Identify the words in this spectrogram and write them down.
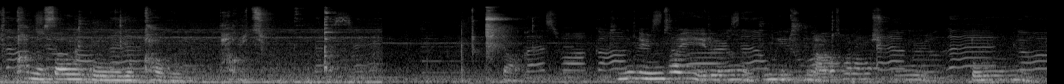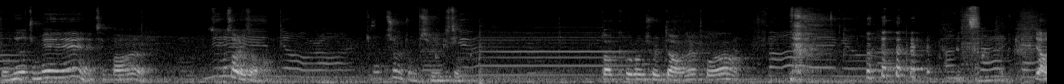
툭하면 싸우고 욕하고 다 그렇지 뭐. 야, 부모님 사이 일은 부모님 두 분이 알아서 하시고 너는 연애나 좀 해, 제발. 스무 살이잖아. 청춘을 좀 즐기자. 나 결혼 절대 안 할 거야. 야,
